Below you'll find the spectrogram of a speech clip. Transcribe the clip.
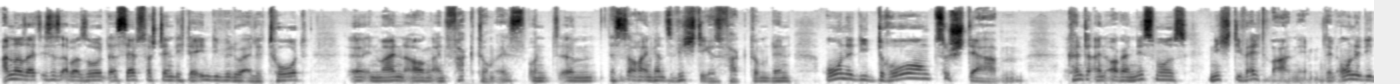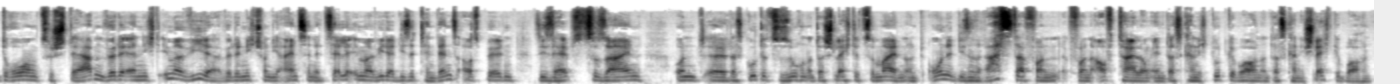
Andererseits ist es aber so, dass selbstverständlich der individuelle Tod äh, in meinen Augen ein Faktum ist. Und ähm, das ist auch ein ganz wichtiges Faktum, denn ohne die Drohung zu sterben, könnte ein Organismus nicht die Welt wahrnehmen. Denn ohne die Drohung zu sterben, würde er nicht immer wieder, würde nicht schon die einzelne Zelle immer wieder diese Tendenz ausbilden, sie selbst zu sein und äh, das Gute zu suchen und das Schlechte zu meiden. Und ohne diesen Raster von, von Aufteilung in das kann ich gut gebrauchen und das kann ich schlecht gebrauchen,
